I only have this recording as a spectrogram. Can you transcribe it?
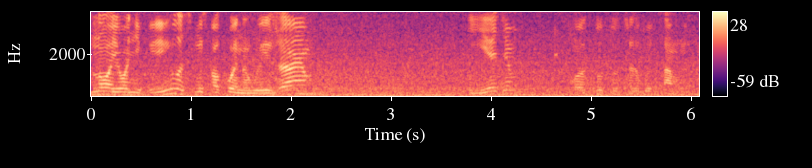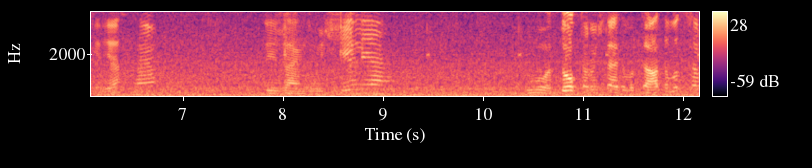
Но его не появилось, мы спокойно выезжаем. Едем. Вот тут вот сейчас будет самое интересное. Приезжаем до ущелья. Вот, доктор начинает выкатываться.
